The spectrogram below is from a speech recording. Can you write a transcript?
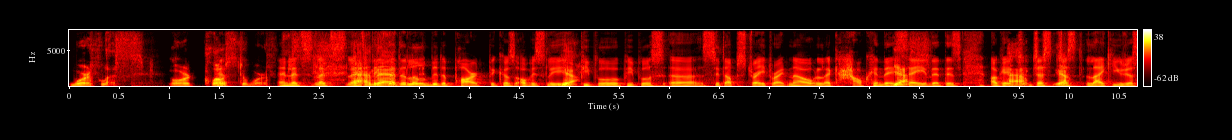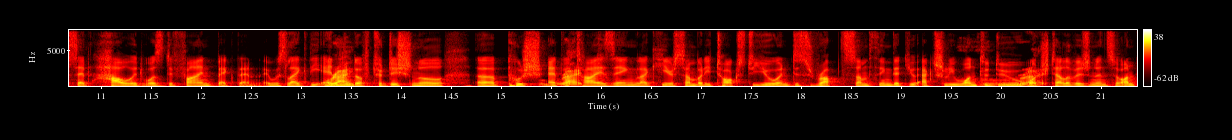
worthless or close yeah. to worth. And let's let's let's and pick that, that, a little bit apart because obviously yeah. people people uh, sit up straight right now. Like, how can they yes. say that this? Okay, uh, just yeah. just like you just said, how it was defined back then. It was like the end right. of traditional uh, push advertising. Right. Like here, somebody talks to you and disrupts something that you actually want to do, right. watch television and so on,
